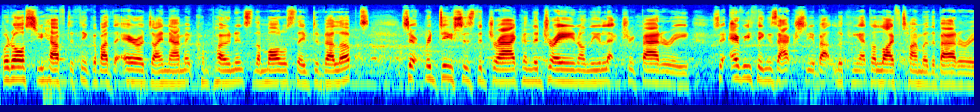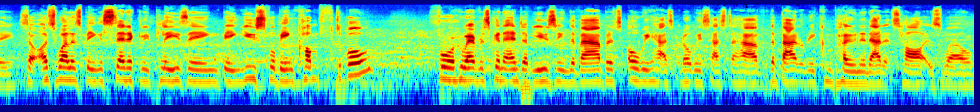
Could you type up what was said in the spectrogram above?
but also you have to think about the aerodynamic components, the models they've developed. So it reduces the drag and the drain on the electric battery. So everything is actually about looking at the lifetime of the battery. So as well as being aesthetically pleasing, being useful, being comfortable for whoever's going to end up using the van, but it's always has, it always has to have the battery component at its heart as well.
